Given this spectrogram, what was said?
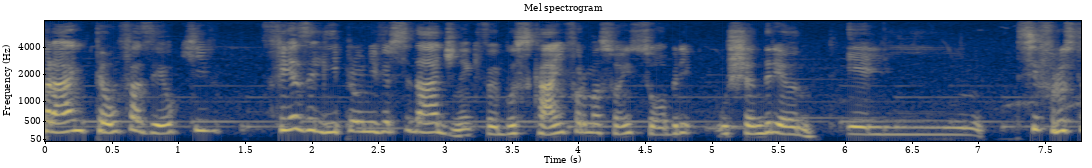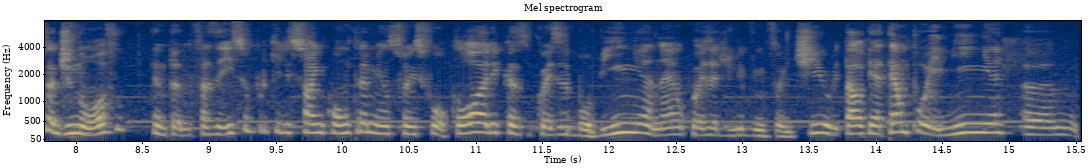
para então fazer o que fez ele ir para a universidade, né, que foi buscar informações sobre o Chandriano. Ele se frustra de novo tentando fazer isso porque ele só encontra menções folclóricas, coisas bobinha, né, coisa de livro infantil e tal. Tem até um poeminha. Um,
